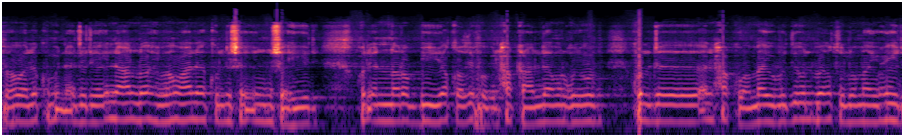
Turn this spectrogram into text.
فهو لكم من أجري إلا على الله وهو على كل شيء شهيد. قل إن ربي يقذف بالحق علام الغيوب. قل جاء الحق وما يبدئ الباطل وما يعيد.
